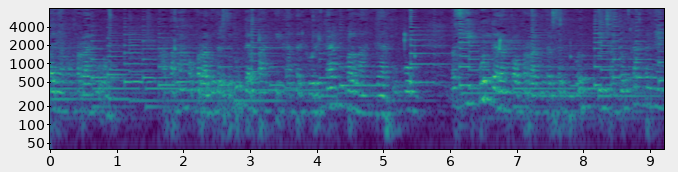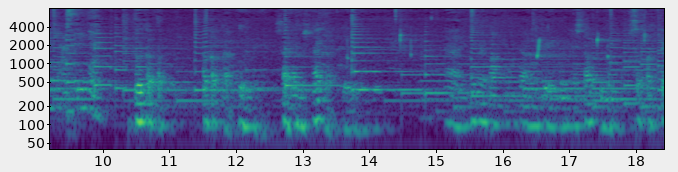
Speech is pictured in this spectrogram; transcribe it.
banyak cover lagu Om. Apakah cover lagu tersebut dapat dikategorikan melanggar hukum? Meskipun dalam cover lagu tersebut dicantumkan penyanyi aslinya. Itu tetap tetap nggak boleh seharusnya nggak boleh nah ini memang dalam di Indonesia belum seperti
